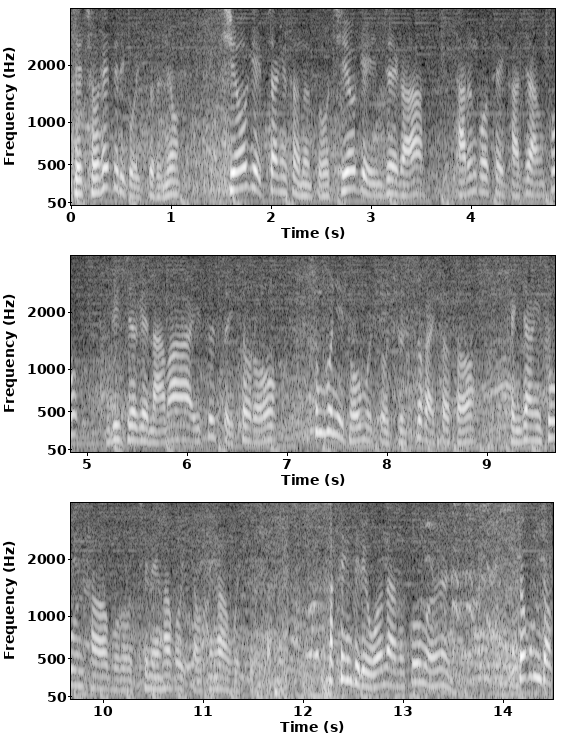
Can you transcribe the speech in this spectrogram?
제초해드리고 있거든요. 지역의 입장에서는 또 지역의 인재가 다른 곳에 가지 않고 우리 지역에 남아 있을 수 있도록 충분히 도움을 또 줄 수가 있어서 굉장히 좋은 사업으로 진행하고 있다고 생각하고 있습니다. 학생들이 원하는 꿈을 조금 더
